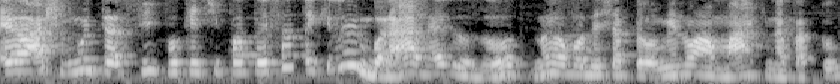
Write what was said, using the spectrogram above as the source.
eu acho muito assim, porque, tipo, a pessoa tem que lembrar, né, dos outros. Não, eu vou deixar pelo menos uma máquina pra tu.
